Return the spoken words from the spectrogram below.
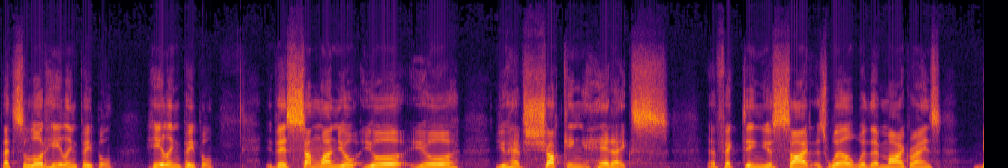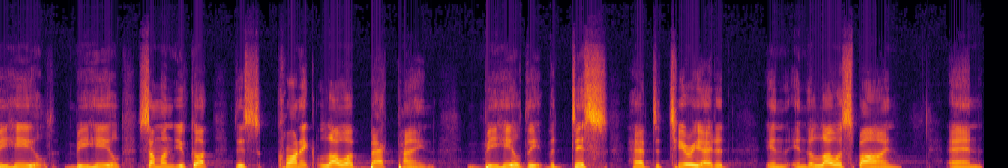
That's the Lord healing people. Healing people. There's someone you're, you're, you're, you have shocking headaches affecting your sight as well with their migraines. Be healed. Be healed. Someone you've got this chronic lower back pain. Be healed. The, the discs have deteriorated in, in the lower spine and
